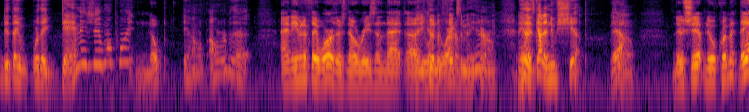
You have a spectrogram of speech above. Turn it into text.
did they were they damaged at one point nope. yeah i don't, I don't remember that And even if they were, there's no reason that uh, But he he wouldn't couldn't have fixed them. them in the interim. Yeah, he's got a new ship. Yeah. So, New ship, new equipment. They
